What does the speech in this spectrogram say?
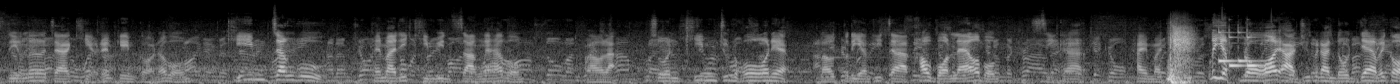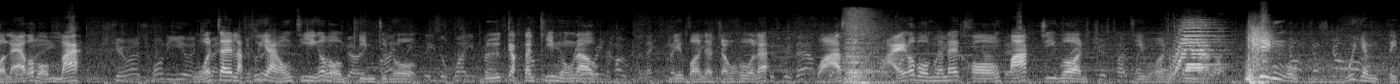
สตีลเลอร์จะเขี่ยวเล่นเกมก่อนนะครับผมคิมจังวูให้มาที่คิมวินซังนะครับผมเอาละส่วนคิมจุนโฮเนี่ยเราเตรียมที่จะเข้าบอลแล้วครับผมสีก้าให้มาเรียบร้อยอ่านชื่อไม่ดันโดนแย่ไว้ก่อนแล้วครับผมมา หัวใจหลักทุกอย่างของทีมครับผมคิมจุนโฮหรือกัปตันคิมของเราเรียกบอลจากจองโฮแล้วขวาสุดไปครับผมทางด้านของปาร์คจีวอนจีวอนขึ้นมายิงโอ้โหยังติด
